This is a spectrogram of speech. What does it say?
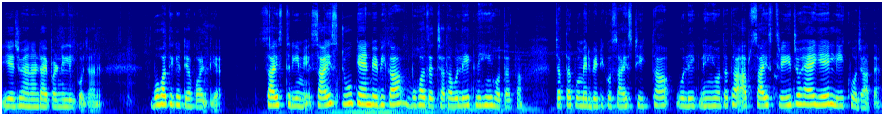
ये जो है ना डाइपर नहीं लीक हो जाना। है बहुत ही घटिया क्वालिटी है। साइज़ थ्री में। साइज़ टू कैन बेबी का बहुत अच्छा था, वो लीक नहीं होता था। जब तक वो मेरी बेटी को साइज़ ठीक था, वो लीक नहीं होता था। अब साइज़ थ्री जो है, ये लीक हो जाता है।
